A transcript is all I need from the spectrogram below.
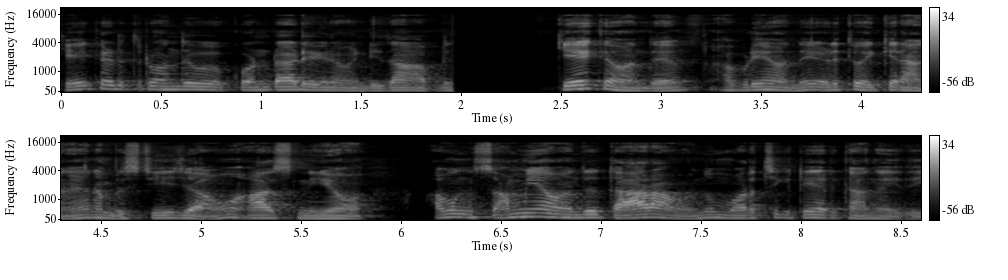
கேக் எடுத்துகிட்டு வந்து கொண்டாடி வேண்டிதான் அப்படின்னு கேக்கை வந்து அப்படியே வந்து எடுத்து வைக்கிறாங்க. நம்ம ஸ்டீஜாவும் ஆஸ்னியும். அவங்க செம்மையாக வந்து தாரா வந்து முறைச்சிக்கிட்டே இருக்காங்க. இது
